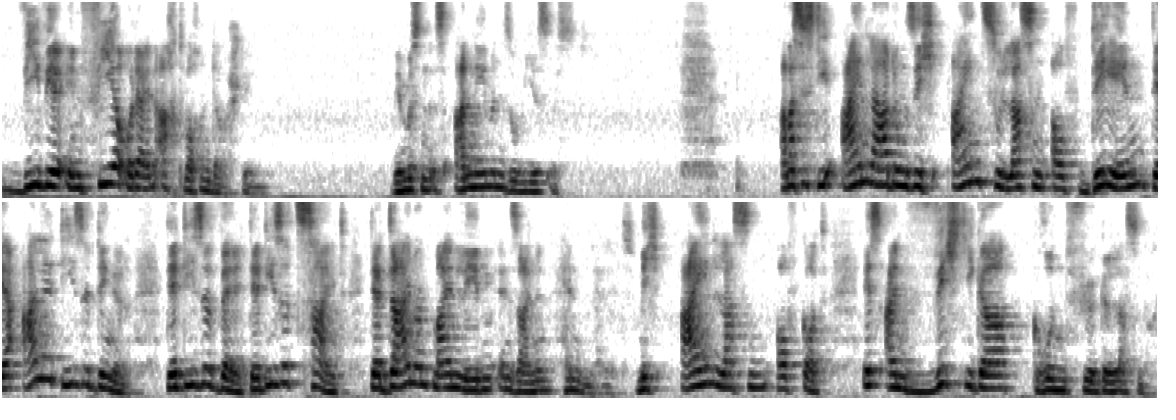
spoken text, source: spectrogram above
wie wir in vier oder in acht Wochen dastehen. Wir müssen es annehmen, so wie es ist. Aber es ist die Einladung, sich einzulassen auf den, der alle diese Dinge, der diese Welt, der diese Zeit, der dein und mein Leben in seinen Händen hält. Mich einlassen auf Gott ist ein wichtiger Grund für Gelassenheit.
